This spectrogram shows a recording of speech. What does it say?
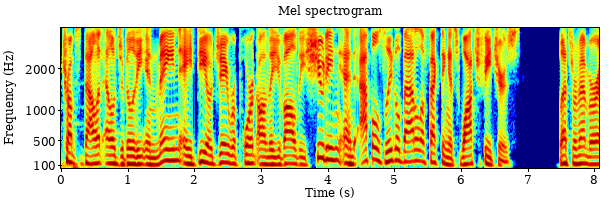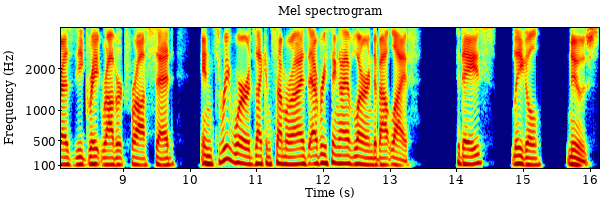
Trump's ballot eligibility in Maine, a DOJ report on the Uvalde shooting, and Apple's legal battle affecting its watch features. Let's remember, as the great Robert Frost said, in three words, I can summarize everything I have learned about life. Today's legal news.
